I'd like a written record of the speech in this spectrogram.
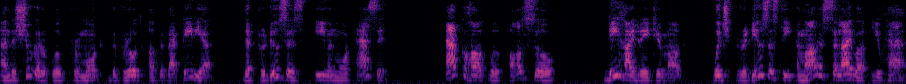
and the sugar will promote the growth of the bacteria that produces even more acid. Alcohol will also dehydrate your mouth which reduces the amount of saliva you have.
